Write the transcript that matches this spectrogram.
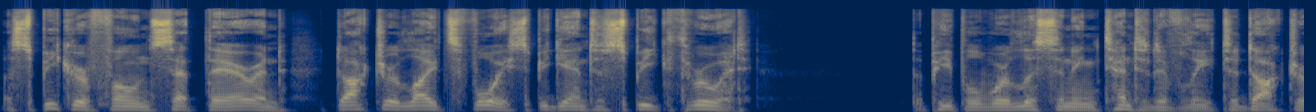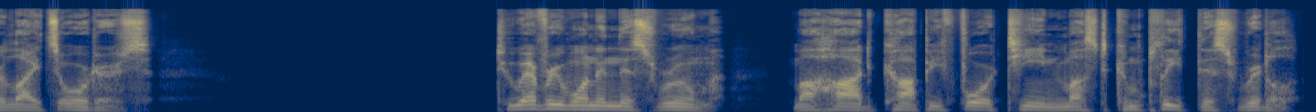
a speakerphone set there, and Dr. Light's voice began to speak through it. The people were listening tentatively to Dr. Light's orders. To everyone in this room, Mahad Copy 14 must complete this riddle.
